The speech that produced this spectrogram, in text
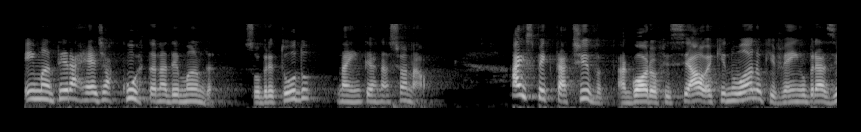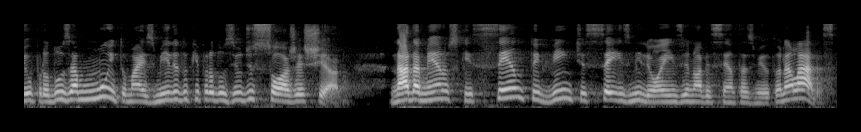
em manter a rédea curta na demanda, sobretudo na internacional. A expectativa, agora oficial, é que no ano que vem o Brasil produza muito mais milho do que produziu de soja este ano nada menos que 126 milhões e 900 mil toneladas,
